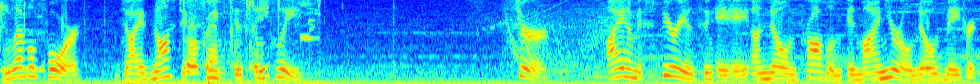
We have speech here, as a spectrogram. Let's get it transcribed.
Level 4 diagnostic Program suite is complete? complete. Sir I am experiencing a unknown problem in my neural node matrix.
